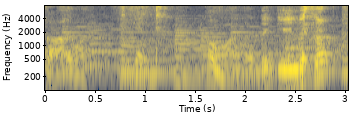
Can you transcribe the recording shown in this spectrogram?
Sai mà. Chicken. Không phải là đi kiên đấy thích.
